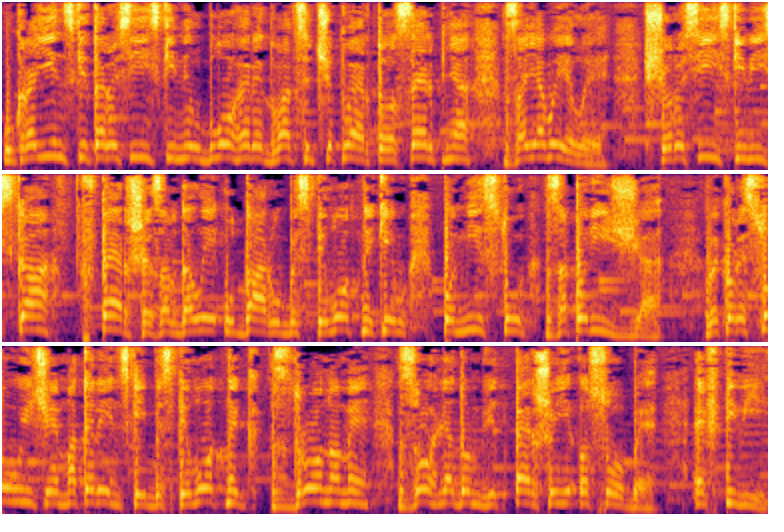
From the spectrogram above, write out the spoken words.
Українські та російські мілблогери 24 серпня заявили, що російські війська вперше завдали удару безпілотників по місту Запоріжжя, використовуючи материнський безпілотник з дронами з оглядом від першої особи FPV.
